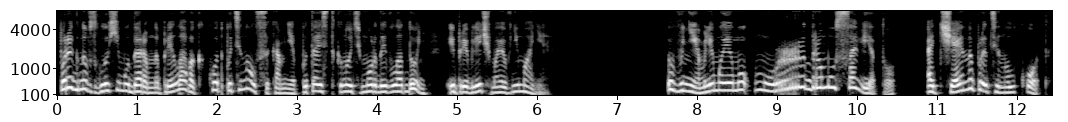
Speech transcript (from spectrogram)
Прыгнув с глухим ударом на прилавок, кот потянулся ко мне, пытаясь ткнуть мордой в ладонь и привлечь мое внимание внемли моему мурдрому совету», — отчаянно протянул кот.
